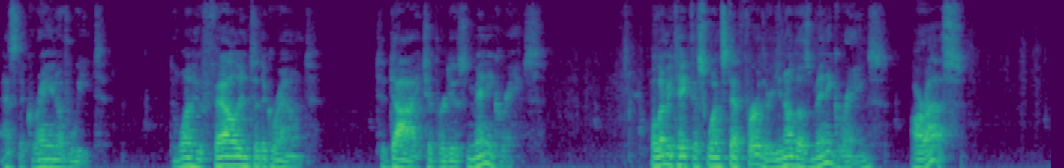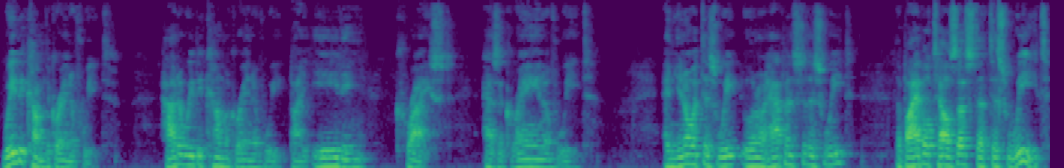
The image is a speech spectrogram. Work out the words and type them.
as the grain of wheat, the one who fell into the ground to die to produce many grains. Well, let me take this one step further. You know, those many grains are us. We become the grain of wheat. How do we become a grain of wheat? By eating Christ as a grain of wheat. And you know what this wheat, you know what happens to this wheat? The Bible tells us that this wheat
